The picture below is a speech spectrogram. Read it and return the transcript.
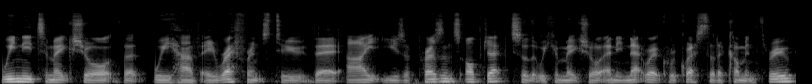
we need to make sure that we have a reference to their i user presence object so that we can make sure any network requests that are coming through,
